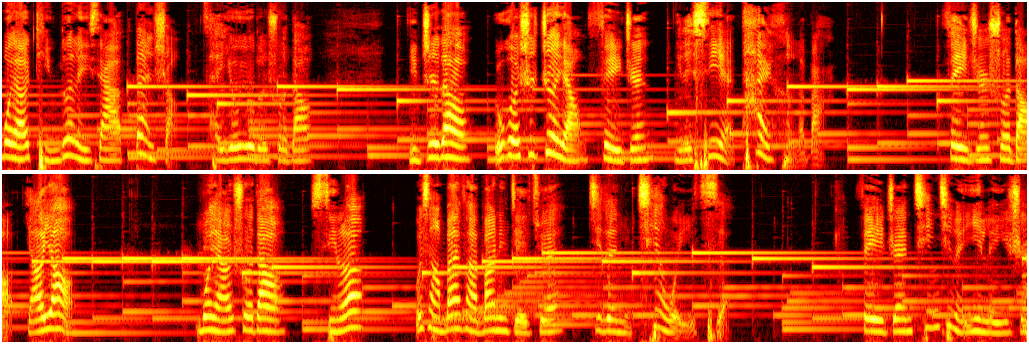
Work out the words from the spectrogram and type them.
莫瑶停顿了一下，半晌，才悠悠地说道：“你知道，如果是这样，费贞，你的心也太狠了吧？”费贞说道：“瑶瑶。”莫瑶说道：“行了，我想办法帮你解决，记得你欠我一次。”费真轻轻地应了一声：“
